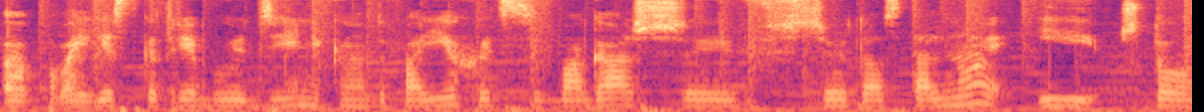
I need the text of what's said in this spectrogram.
э, поездка требует денег, надо поехать, багаж и все это остальное. И что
